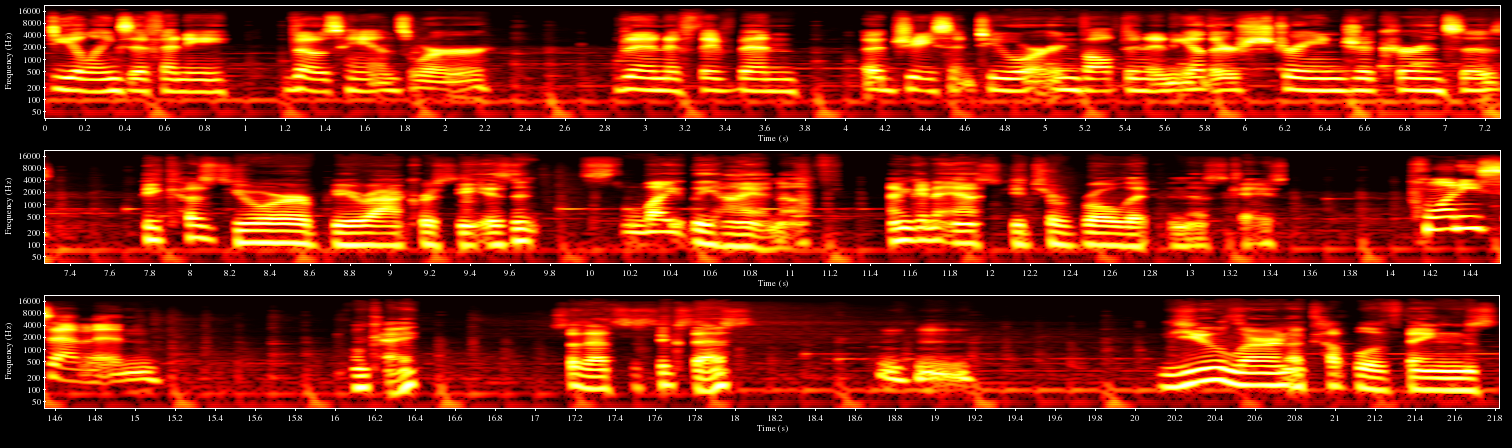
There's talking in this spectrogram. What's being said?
dealings, if any, those hands were in, if they've been adjacent to or involved in any other strange occurrences. Because your bureaucracy isn't slightly high enough, I'm going to ask you to roll it in this case. 27. Okay. So that's a success. hmm You learn a couple of things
